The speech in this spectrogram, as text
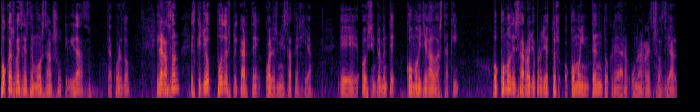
pocas veces demuestran su utilidad, ¿de acuerdo? Y la razón es que yo puedo explicarte cuál es mi estrategia, eh, o simplemente cómo he llegado hasta aquí, o cómo desarrollo proyectos, o cómo intento crear una red social,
